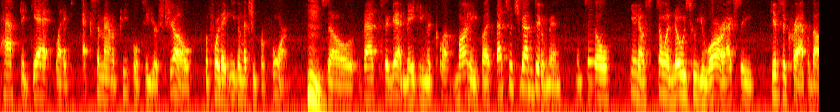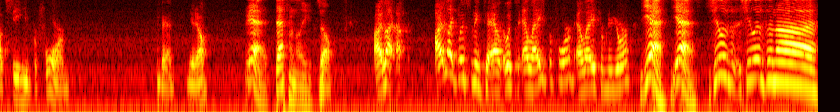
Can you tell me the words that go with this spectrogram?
have to get like X amount of people to your show before they even let you perform. Hmm. So that's again making the club money, but that's what you got to do, man. Until you know someone knows who you are, actually gives a crap about seeing you perform, man. You know. Yeah, definitely. So I like I like listening to L- was L.A. before L.A. from New York. Yeah, yeah. She lives. She lives in uh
